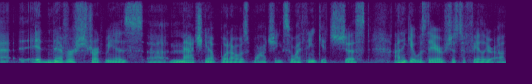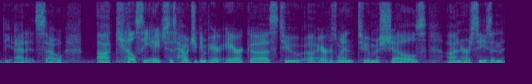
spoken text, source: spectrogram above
Uh, it never struck me as uh, matching up what I was watching, so I think it's just. I think it was there. It was just a failure of the edit. So uh, Kelsey H says, "How would you compare Erika's to uh, Erika's win to Michelle's uh, in her season?"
